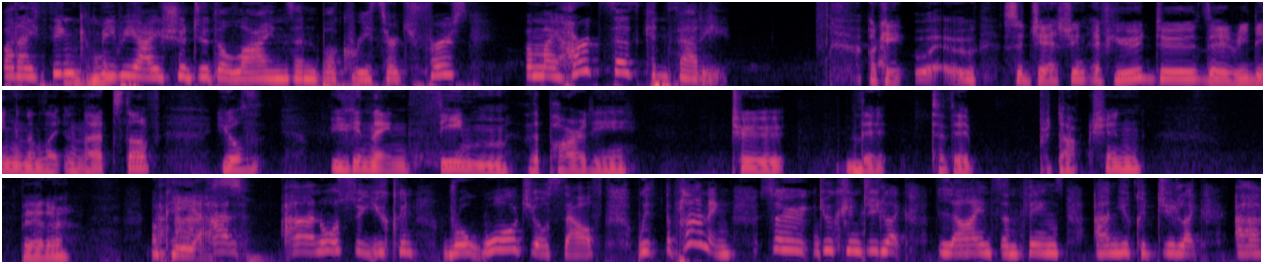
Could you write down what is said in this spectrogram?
but I think Mm-hmm. maybe I should do the lines and book research first. But my heart says confetti. Okay, suggestion: if you do the reading and, the, and that stuff, you'll you can then theme the party to the to the production better. Okay, yes. And and also you can reward yourself with the planning. So you can do like lines and things, and you could do like uh,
